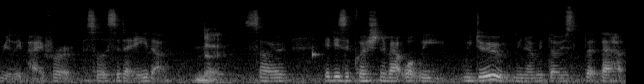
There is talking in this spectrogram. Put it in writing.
really pay for a solicitor either. No. So it is a question about what we, we do, you know, with those that, that,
